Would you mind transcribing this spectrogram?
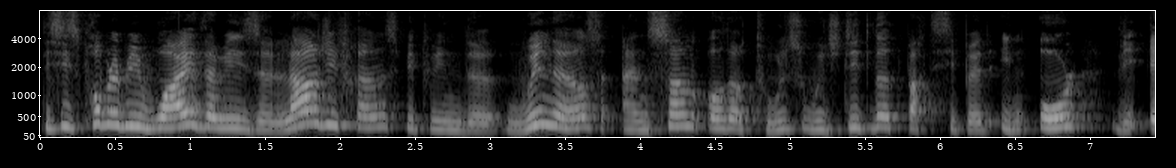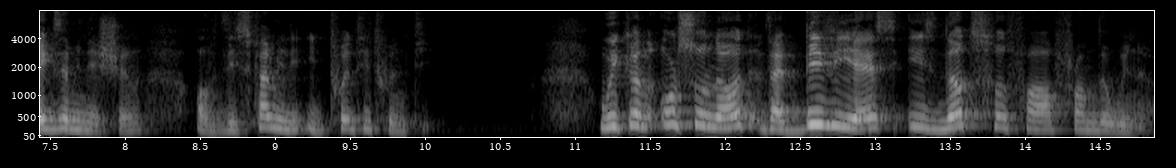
This is probably why there is a large difference between the winners and some other tools which did not participate in all the examination of this family in 2020. We can also note that BVS is not so far from the winner.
